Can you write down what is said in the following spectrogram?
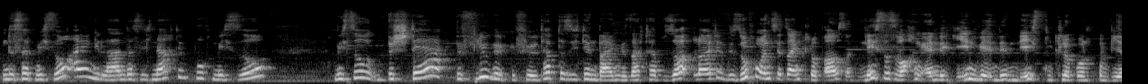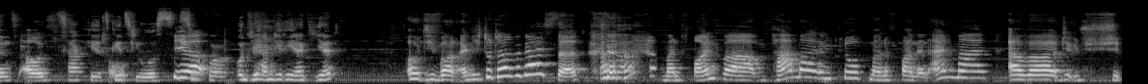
Und das hat mich so eingeladen, dass ich nach dem Buch mich so mich so bestärkt, beflügelt gefühlt habe, dass ich den beiden gesagt habe, so Leute, wir suchen uns jetzt einen Club aus und nächstes Wochenende gehen wir in den nächsten Club und probieren es aus. Zack, jetzt geht's los. Ja. Super. Und wie haben die reagiert? Oh, die waren eigentlich total begeistert. mein Freund war ein paar Mal im Club, meine Freundin einmal. Aber die,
